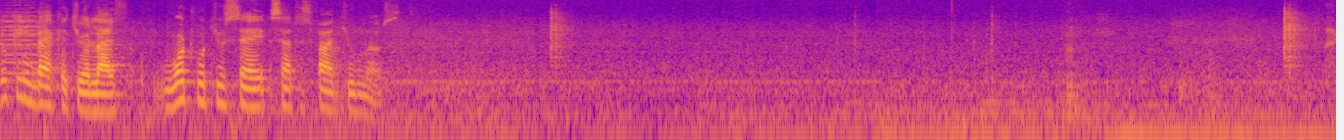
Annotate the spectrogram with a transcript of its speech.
Looking back at your life, what would you say satisfied you most? I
